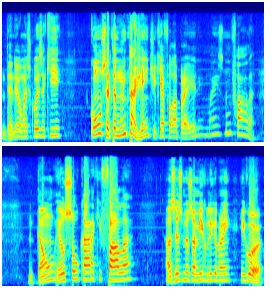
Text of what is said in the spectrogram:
Entendeu? Mas coisa que, com certeza, muita gente quer falar para ele, mas não fala. Então, eu sou o cara que fala. Às vezes meus amigos ligam para mim, Igor,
